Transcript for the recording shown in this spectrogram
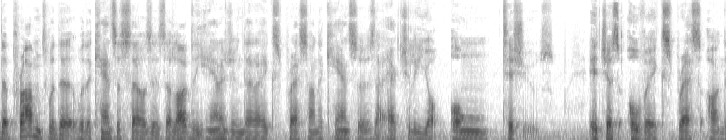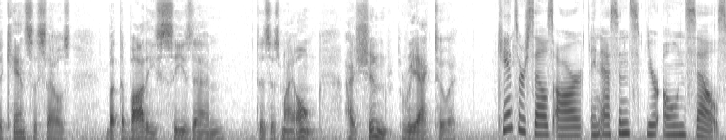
The problems with the with the cancer cells is a lot of the antigen that I express on the cancers are actually your own tissues. It just overexpress on the cancer cells, but the body sees them. This is my own. I shouldn't react to it. Cancer cells are, in essence, your own cells,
